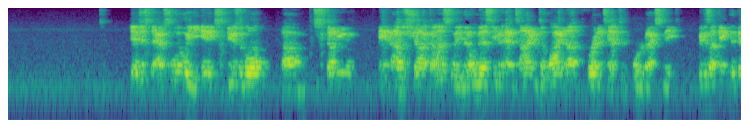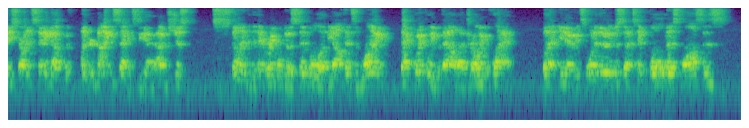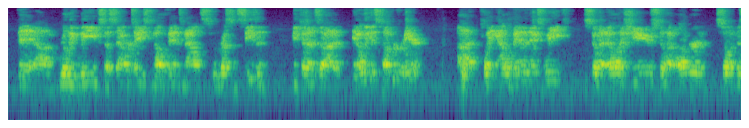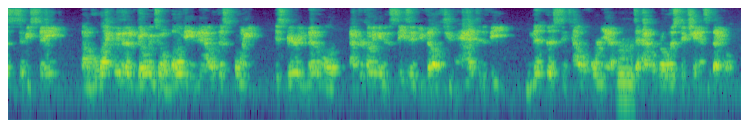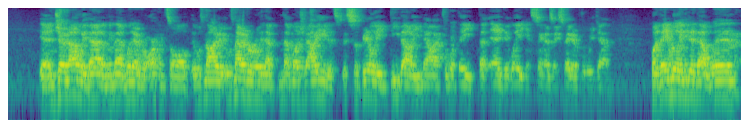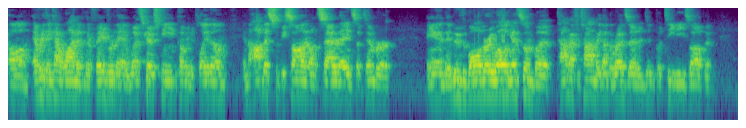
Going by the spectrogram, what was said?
Yeah, just absolutely inexcusable, um, stunning. And I was shocked, honestly, that Ole Miss even had time to line up for an attempt at quarterback sneak because I think that they started setting up with under nine seconds to go. I was just stunned that they were able to assemble uh, the offensive line that quickly without uh, drawing a flag. But, you know, it's one of those uh, typical Ole Miss losses that um, really leaves a sour taste in all fans' mouths for the rest of the season because uh, it only gets tougher from here. Uh, playing Alabama next week. Still have LSU. Still have Auburn. Still have Mississippi State. Um, the likelihood of going to a bowl game now at this point is very minimal. After coming into the season, you felt that you had to defeat Memphis in California Mhm. to have a realistic chance at that goal. Yeah, and Joe, not only that, I mean that win over Arkansas, it was not it was not ever really that that much valued. It's it's severely devalued now after what they that egg they laid against San Jose State over the weekend. But they really needed that win. Um, everything kind of lined up in their favor. They had a West Coast team coming to play them in the hot Mississippi sun on a Saturday in September, and they moved the ball very well against them. But time after time, they got in the red zone and didn't put TDs up and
